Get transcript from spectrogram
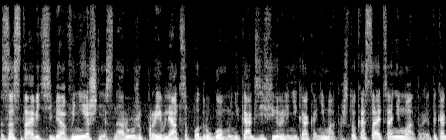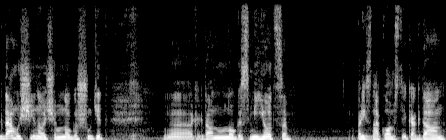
заставить себя внешне, снаружи проявляться по-другому, не как зефир или не как аниматор. Что касается аниматора, это когда мужчина очень много шутит, э, когда он много смеется при знакомстве, когда он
